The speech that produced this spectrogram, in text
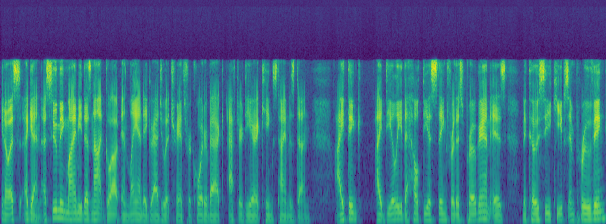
you know, as, again, assuming Miami does not go out and land a graduate transfer quarterback after D'Eriq King's time is done. I think ideally the healthiest thing for this program is N'Kosi keeps improving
